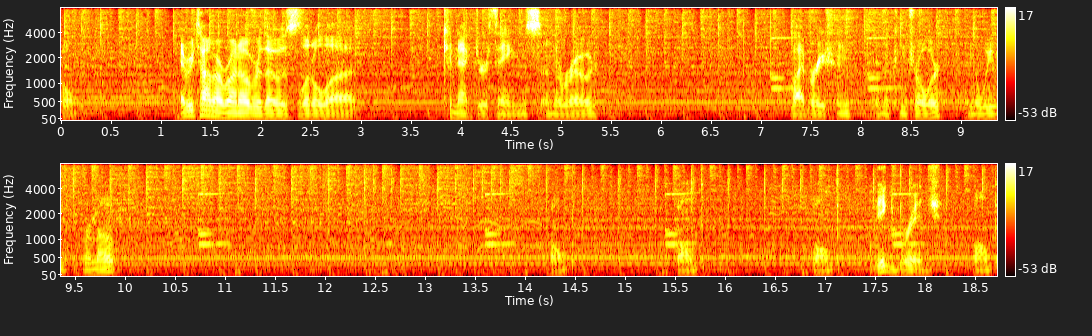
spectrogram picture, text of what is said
Boom. Every time I run over those little uh, connector things in the road, vibration in the controller, in the Wii remote. Bump. Bump. Bump. Big bridge. Bump.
